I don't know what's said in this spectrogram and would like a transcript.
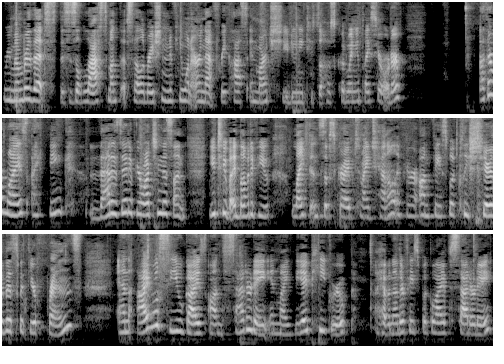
Remember that this is a last month of Sale-a-Bration, and if you want to earn that free class in March, you do need to use the host code when you place your order. Otherwise, I think that is it. If you're watching this on YouTube, I'd love it if you liked and subscribed to my channel. If you're on Facebook, please share this with your friends. And I will see you guys on Saturday in my VIP group. I have another Facebook Live Saturday.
